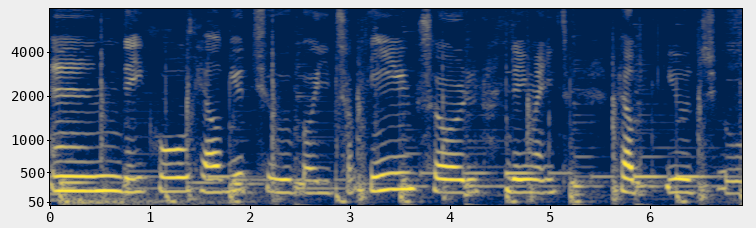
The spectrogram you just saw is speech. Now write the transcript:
and they could help you to buy some things, or they might help you to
